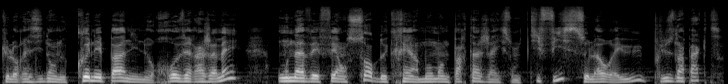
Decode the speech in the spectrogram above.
que le résident ne connaît pas ni ne reverra jamais, on avait fait en sorte de créer un moment de partage avec son petit-fils, cela aurait eu plus d'impact?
